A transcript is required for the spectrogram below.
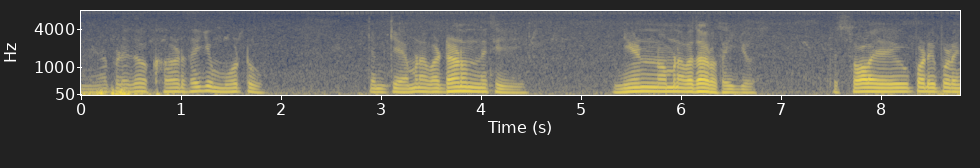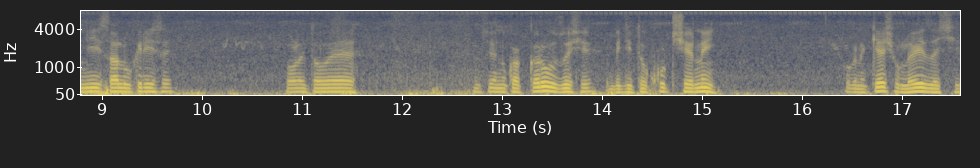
અને આપણે જો ખડ થઈ ગયું મોટું. કેમ કે હમણાં વઢાણું નથી. નીણનો હમણાં વધારો થઈ ગયો. તો સોળે ઉપાડી પડે એ ચાલુ કરી છે. સોળે તો હવે એનું કાંઈક કરવું જોઈશે બીજી તો ખૂટશે નહીં. કોકને કહેશું, લઈ જશે.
